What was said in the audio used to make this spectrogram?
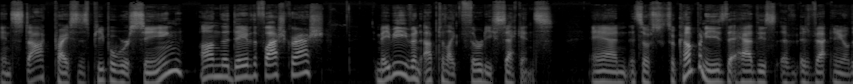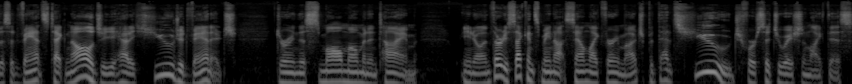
in stock prices people were seeing on the day of the flash crash, maybe even up to like 30 seconds. And, and so so companies that had this you know this advanced technology had a huge advantage during this small moment in time you know, and 30 seconds may not sound like very much, but that's huge for a situation like this.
